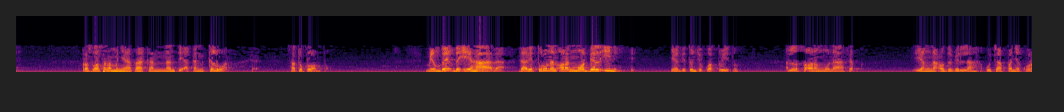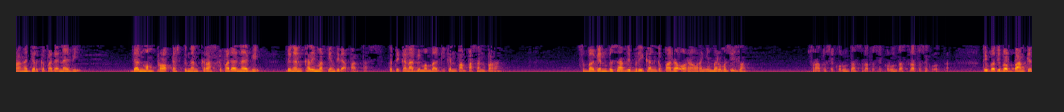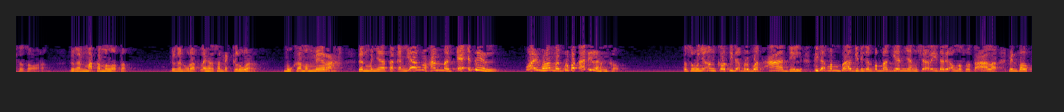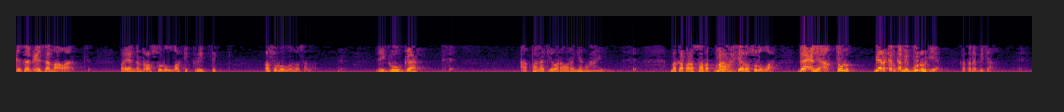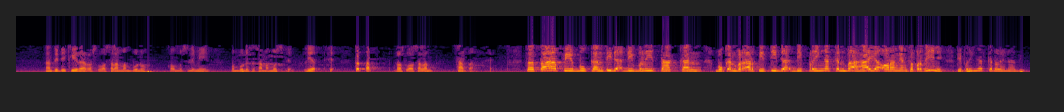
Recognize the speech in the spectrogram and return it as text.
Rasulullah SAW menyatakan nanti akan keluar satu kelompok. Min dari turunan orang model ini yang ditunjuk waktu itu adalah seorang munafik yang naudzubillah ucapannya kurang ajar kepada Nabi dan memprotes dengan keras kepada Nabi dengan kalimat yang tidak pantas ketika Nabi membagikan pampasan perang. Sebagian besar diberikan kepada orang-orang yang baru masuk Islam. 100 ekor unta, 100 ekor unta, 100 ekor unta. Tiba-tiba bangkit seseorang dengan mata melotot, dengan urat leher sampai keluar, muka memerah dan menyatakan, "Ya Muhammad, i'dil. Wahai Muhammad, berbuat adillah engkau." Sesungguhnya engkau tidak berbuat adil, tidak membagi dengan pembagian yang syar'i dari Allah SWT min fawqi sab'i samawat. Bayangkan Rasulullah dikritik. Rasulullah SAW digugat. Apalagi orang-orang yang lain. Maka para sahabat marah ya Rasulullah. Da'ni aqtuluh. Biarkan kami bunuh dia. Kata Nabi jangan. Nanti dikira Rasulullah SAW membunuh kaum muslimin. Membunuh sesama muslim. Lihat. Tetap Rasulullah SAW sabar. Tetapi bukan tidak diberitakan, bukan berarti tidak diperingatkan bahaya orang yang seperti ini. Diperingatkan oleh Nabi.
